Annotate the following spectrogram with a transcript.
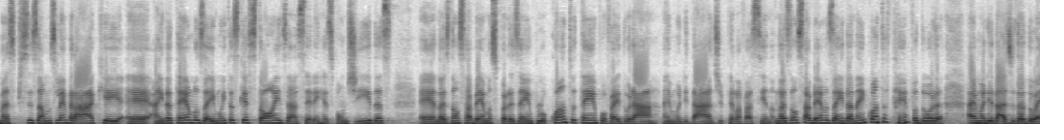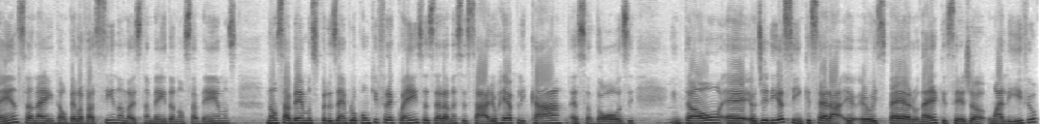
mas precisamos lembrar que é, ainda temos aí muitas questões a serem respondidas. É, nós não sabemos, por exemplo, quanto tempo vai durar a imunidade pela vacina. Nós não sabemos ainda nem quanto tempo dura a imunidade da doença, né? Então, pela vacina, nós também ainda não sabemos. Não sabemos, por exemplo, com que frequência será necessário reaplicar essa dose. Então, é, eu diria assim que será, eu, eu espero, né, que seja um alívio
